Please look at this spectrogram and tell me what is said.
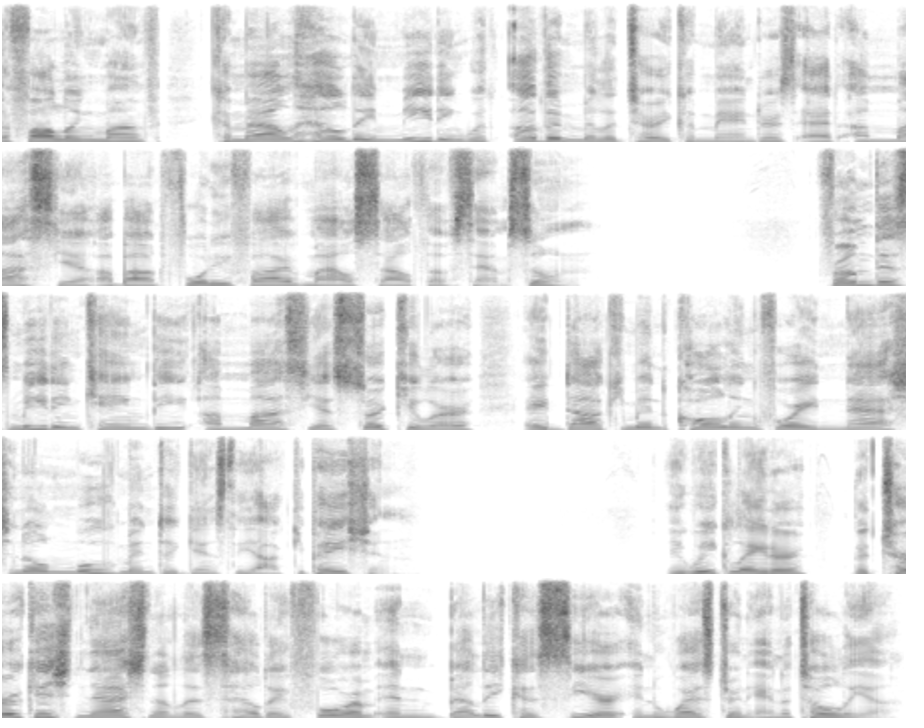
The following month, Kemal held a meeting with other military commanders at Amasya, about 45 miles south of Samsun. From this meeting came the Amasya Circular, a document calling for a national movement against the occupation. A week later, the Turkish nationalists held a forum in Balıkesir in western Anatolia.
